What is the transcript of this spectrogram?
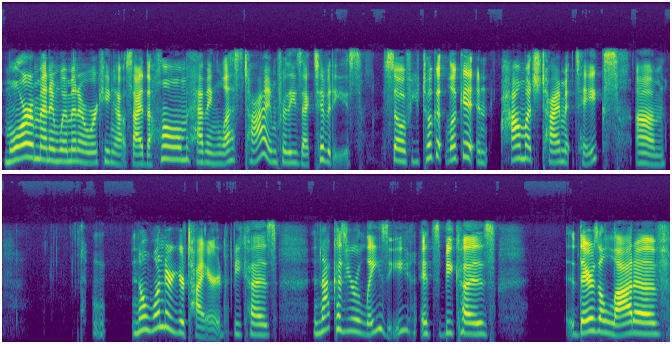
More men and women are working outside the home, having less time for these activities. So if you took a look at and how much time it takes, um, no wonder you're tired because it's not because you're lazy. It's because there's a lot of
